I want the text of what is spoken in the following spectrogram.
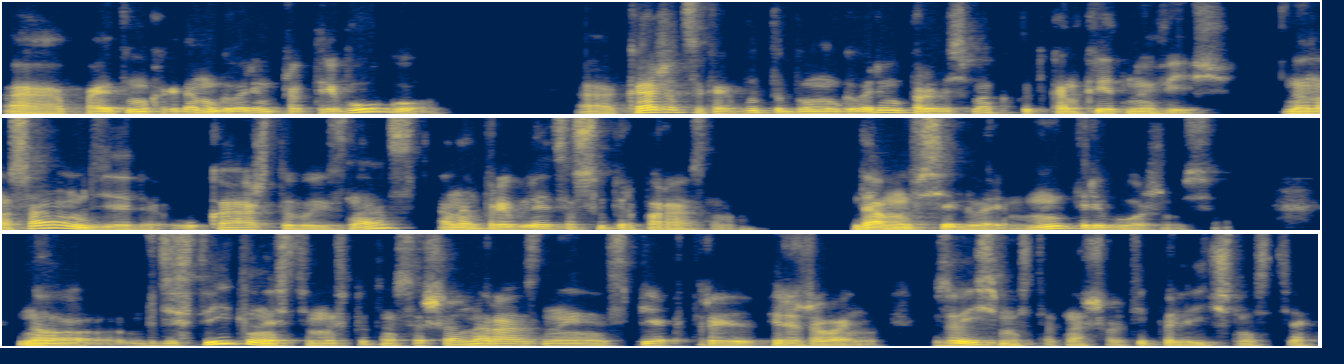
А, поэтому, когда мы говорим про тревогу, а, кажется, как будто бы мы говорим про весьма какую-то конкретную вещь. Но на самом деле у каждого из нас она проявляется супер по-разному. Да, мы все говорим, мы тревожимся. Но в действительности мы испытываем совершенно разные спектры переживаний, в зависимости от нашего типа личности,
